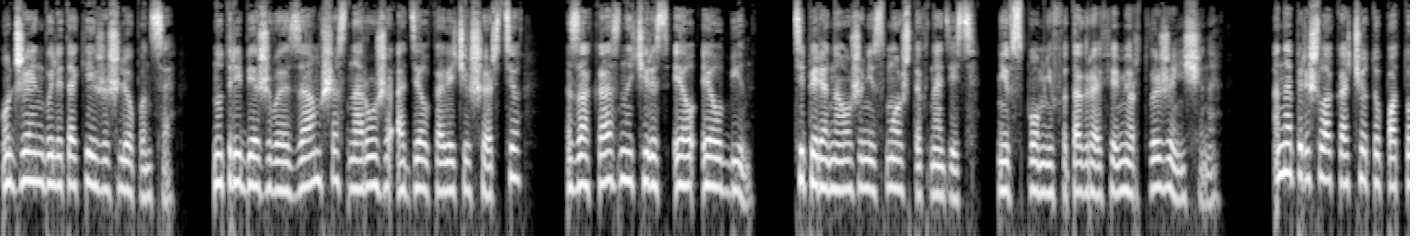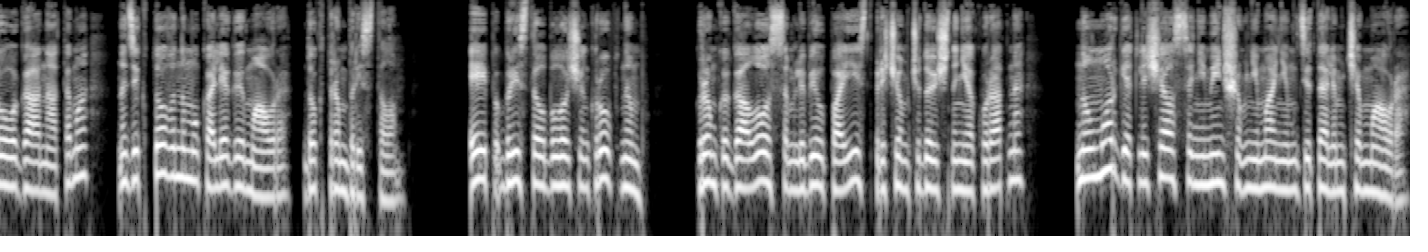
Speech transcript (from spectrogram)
У Джейн были такие же шлепанцы. Внутри бежевая замша, снаружи отделка овечьей шерстью, заказанный через Л.Л. Бин. Теперь она уже не сможет их надеть, не вспомнив фотографию мертвой женщины. Она перешла к отчету патолога-анатома, надиктованному коллегой Маура, доктором Бристолом. Эйп Бристол был очень крупным, громкоголосым, любил поесть, причем чудовищно неаккуратно, но в морге отличался не меньшим вниманием к деталям, чем Маура.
